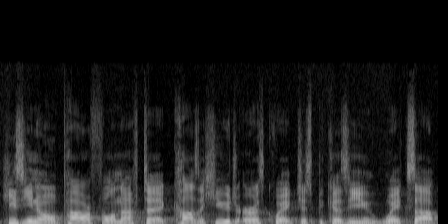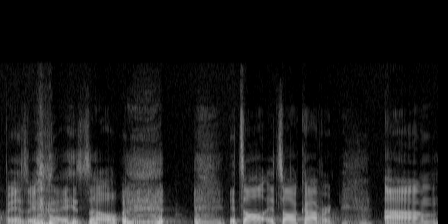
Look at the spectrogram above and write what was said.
he's you know powerful enough to cause a huge earthquake just because he wakes up so it's all it's all covered um,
